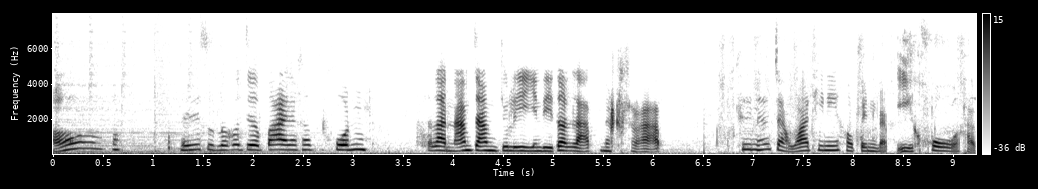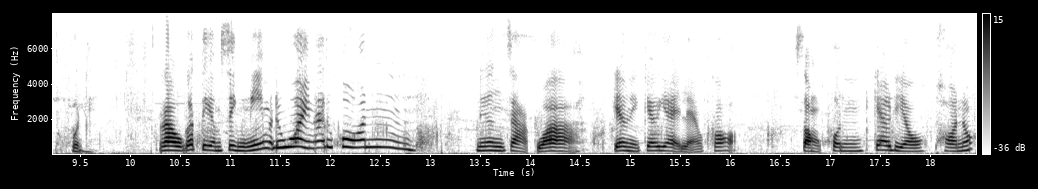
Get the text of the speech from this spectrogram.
อ๋อ ในที่สุดเราก็เจอป้ายแล้วครับทุกคนตลาดน้ำจามจุรียินดีต้อนรับนะครับ คือเนื่องจากว่าที่นี่เขาเป็นแบบอีโคค่ะทุกคน เราก็เตรียมสิ่งนี้มาด้วยนะทุกคน เนื่องจากว่าแก้วนี้แก้วใหญ่แล้วก็สองคนแก้วเดียวพอเนาะ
